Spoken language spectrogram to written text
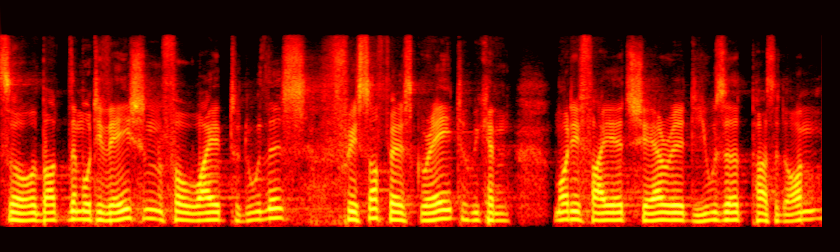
So about the motivation for why to do this, free software is great. We can modify it, share it, use it, pass it on.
